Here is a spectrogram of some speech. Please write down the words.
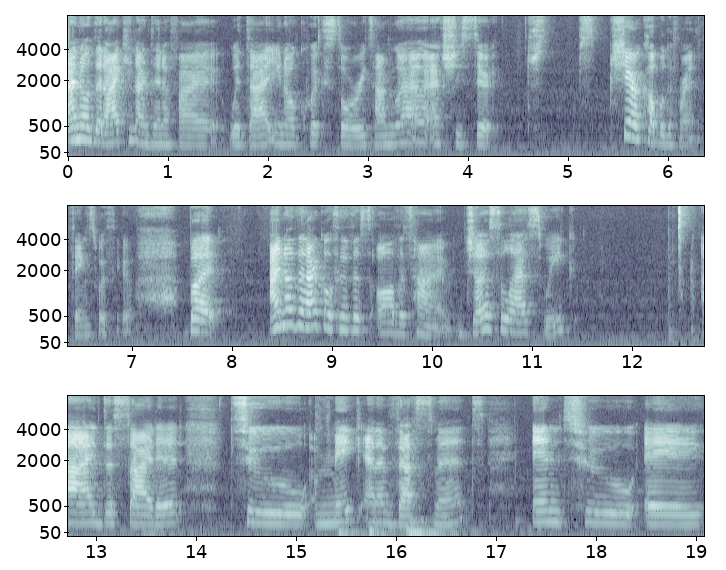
I know that I can identify with that. You know, quick story time. I'm going to actually share a couple different things with you. But I know that I go through this all the time. Just last week, I decided to make an investment into a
